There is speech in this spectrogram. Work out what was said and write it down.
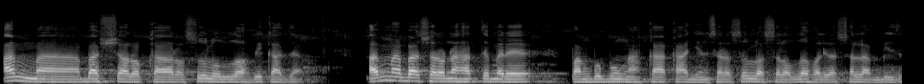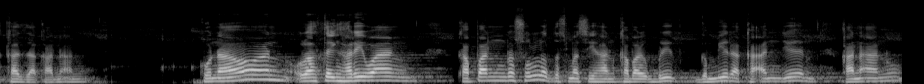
Amma basyaraka Rasulullah bikaza amma basyarona hate mere pangbubungah ka kanjeun sa Rasulullah sallallahu alaihi wasallam bikaza kana anu. Kunaon? Ulah teuing hariwang. Kapan Rasulullah terus masihan kabar berit gembira ka anjeun kana anu?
